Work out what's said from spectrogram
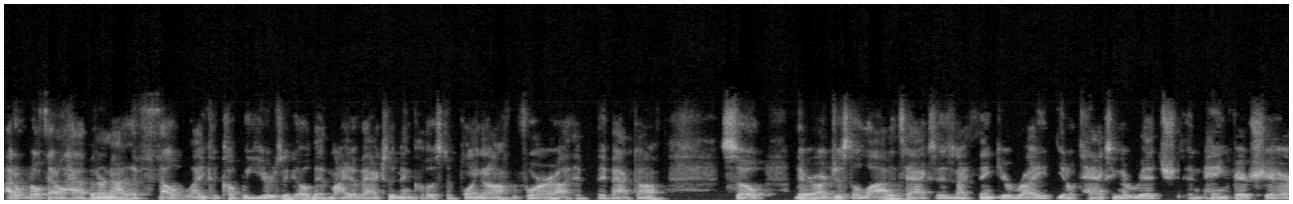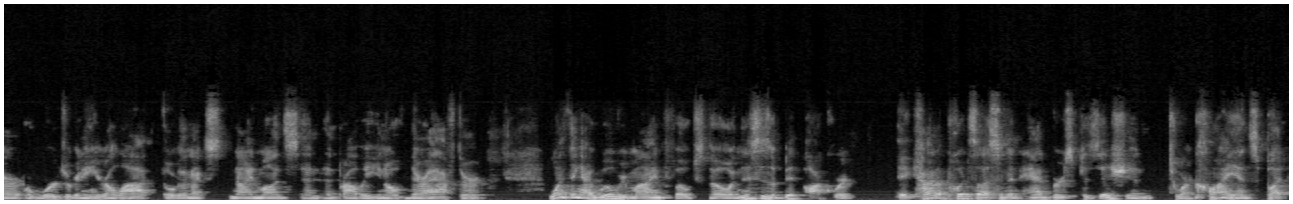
I don't know if that'll happen or not. It felt like a couple years ago that might have actually been close to pulling it off before uh, they backed off. So there are just a lot of taxes. And I think you're right, you know, taxing the rich and paying fair share are words we're going to hear a lot over the next nine months and, and probably, you know, thereafter. One thing I will remind folks, though, and this is a bit awkward, it kind of puts us in an adverse position to our clients, but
